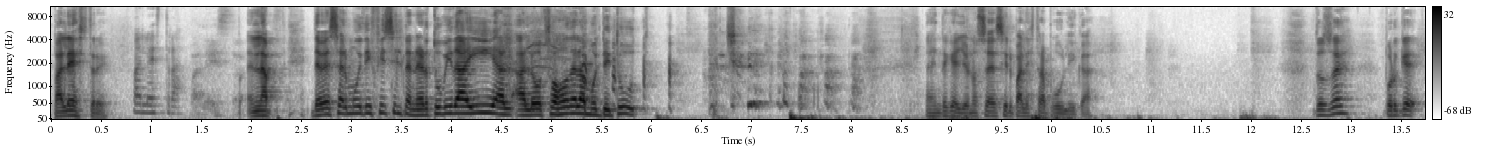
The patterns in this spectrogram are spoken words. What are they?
Palestre. Palestra. En la, debe ser muy difícil tener tu vida ahí al- a, los ojos de la multitud. La gente que yo no sé decir palestra pública. Entonces, porque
